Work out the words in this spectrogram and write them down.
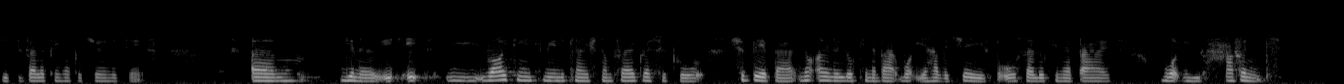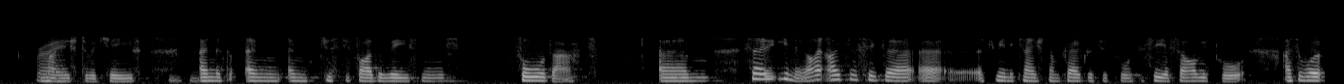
you're developing opportunities. Um, you know, it, it's you, writing your communication and progress report should be about not only looking about what you have achieved, but also looking about what you haven't right managed to achieve, Mhm. and and and justify the reasons for that. Um, so you know, I, I consider a, a communication and progress report, a CSR report, as a work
